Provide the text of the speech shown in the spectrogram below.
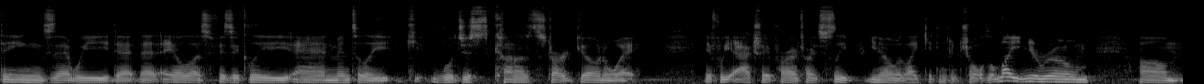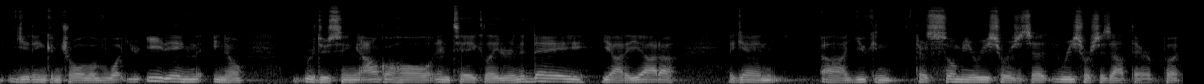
things that we that that ail us physically and mentally will just kind of start going away if we actually prioritize sleep. You know, like getting control of the light in your room, um, getting control of what you're eating. You know, reducing alcohol intake later in the day. Yada yada. Again, uh, you can there's so many resources uh, resources out there but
